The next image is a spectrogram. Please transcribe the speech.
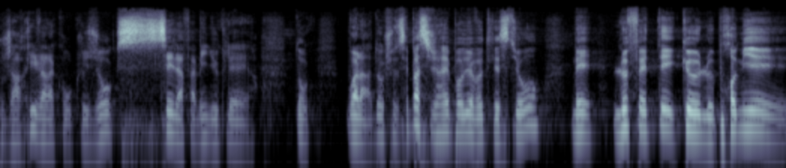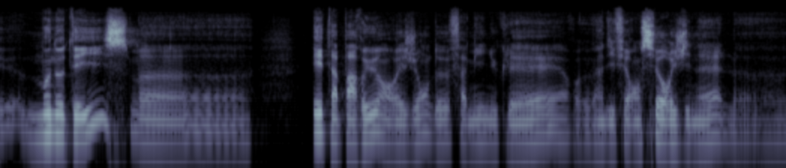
j'arrive à la conclusion que c'est la famille nucléaire. Donc voilà, donc je ne sais pas si j'ai répondu à votre question, mais le fait est que le premier monothéisme euh, est apparu en région de famille nucléaire, euh, indifférenciée, originelle. Euh,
